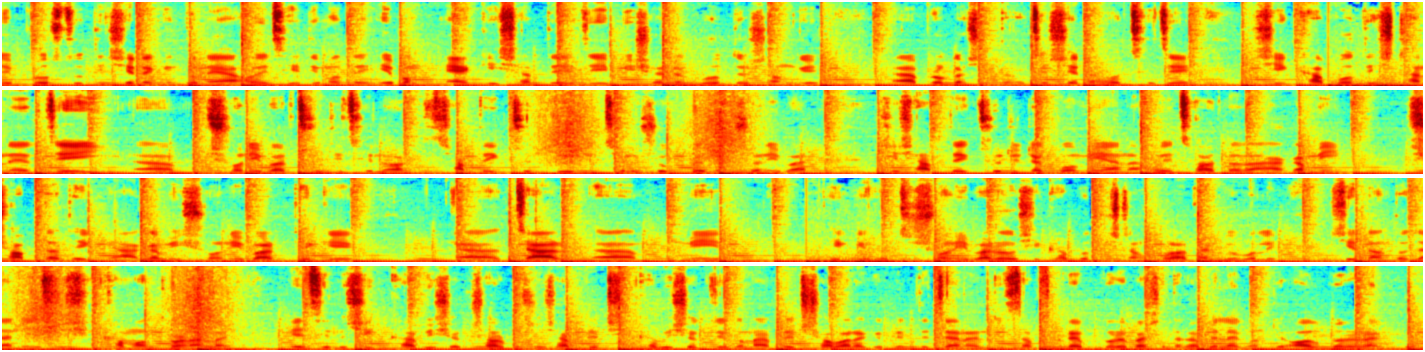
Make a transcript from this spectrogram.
যে প্রস্তুতি সেটা কিন্তু নেওয়া হয়েছে ইতিমধ্যে এবং একই সাথে যে বিষয়টা গুরুত্বের সঙ্গে প্রকাশিত হচ্ছে সেটা হচ্ছে যে শিক্ষা প্রতিষ্ঠানের যেই শনিবার ছুটি ছিল, অর্থাৎ সাপ্তাহিক ছুটি দুই দিন ছিল, শুক্র এবং শনিবার, সেই সাপ্তাহিক ছুটিটা কমিয়ে আনা হয়েছে, অর্থাৎ আগামী সপ্তাহ থেকে, আগামী শনিবার থেকে চার মে থেকে হচ্ছে শনিবারও শিক্ষা প্রতিষ্ঠান খোলা থাকবে বলে সিদ্ধান্ত জানিয়েছে শিক্ষা মন্ত্রণালয়। এ ছিল শিক্ষা বিষয়ক সর্বশেষ আপডেট। শিক্ষা বিষয়ক যে কোনো আপডেট সবার আগে পেতে চ্যানেলটি সাবস্ক্রাইব করে পাশে থাকা বেলাগনটি অল করে রাখবেন।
